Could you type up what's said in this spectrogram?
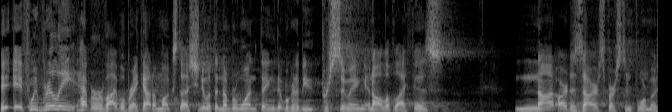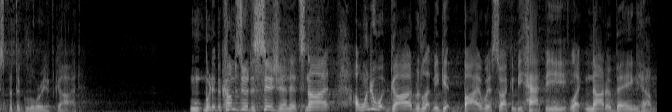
If we really have a revival breakout amongst us, you know what the number one thing that we're going to be pursuing in all of life is? Not our desires first and foremost, but the glory of God. When it comes to a decision, it's not, I wonder what God would let me get by with so I can be happy, like not obeying Him.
